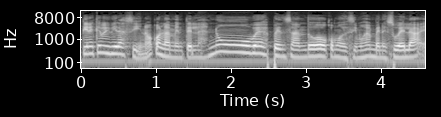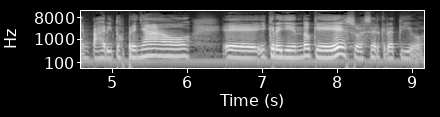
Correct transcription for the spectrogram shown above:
tiene que vivir así, ¿no? Con la mente en las nubes, pensando, como decimos en Venezuela, en pajaritos preñados eh, y creyendo que eso es ser creativo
